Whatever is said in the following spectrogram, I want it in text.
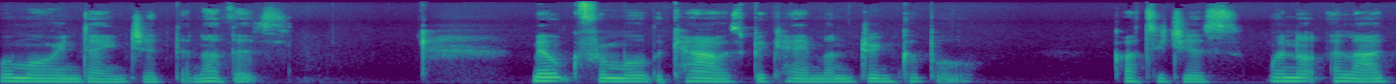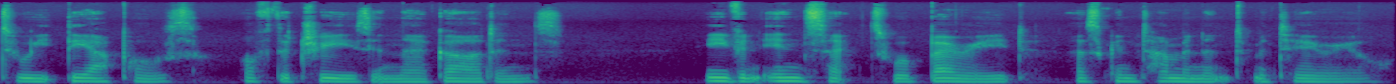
were more endangered than others. Milk from all the cows became undrinkable. Cottagers were not allowed to eat the apples off the trees in their gardens. Even insects were buried as contaminant material.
